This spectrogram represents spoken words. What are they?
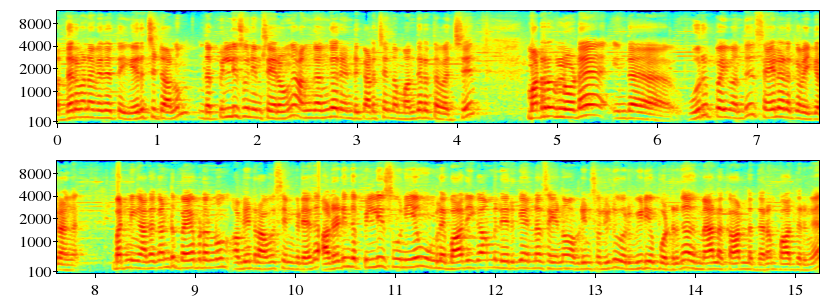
அதர்வன விதத்தை எரிச்சிட்டாலும் இந்த பில்லி சூனியம் செய்கிறவங்க அங்கங்கே ரெண்டு கிடச்ச இந்த மந்திரத்தை வச்சு மற்றவர்களோட இந்த உறுப்பை வந்து செயலிழக்க வைக்கிறாங்க. பட் நீங்கள் அதை கண்டு பயப்படணும் அப்படின்ற அவசியம் கிடையாது. ஆல்ரெடி இந்த பில்லி சூனியம் உங்களை பாதிக்காமல் இருக்க என்ன செய்யணும் அப்படின்னு சொல்லிட்டு ஒரு வீடியோ போட்டிருக்கேன். அது மேலே கார்டில் தரம் பார்த்துருங்க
